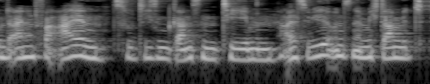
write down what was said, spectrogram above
und einen Verein zu diesen ganzen Themen. Als wir uns nämlich damit,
